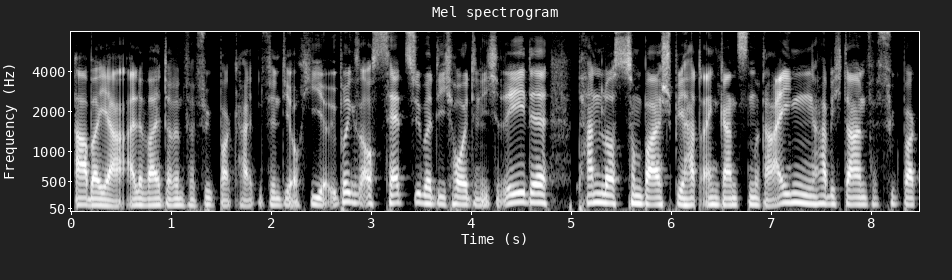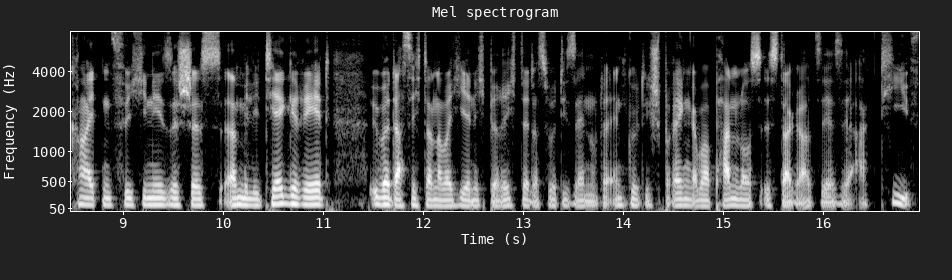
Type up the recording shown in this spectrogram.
Aber ja, alle weiteren Verfügbarkeiten findet ihr auch hier. Übrigens auch Sets, über die ich heute nicht rede. Panlos zum Beispiel hat einen ganzen Reigen, habe ich da an Verfügbarkeiten für chinesisches äh, Militärgerät, über das ich dann aber hier nicht berichte. Das wird die Sendung da endgültig sprengen, aber Panlos ist da gerade sehr, sehr aktiv.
